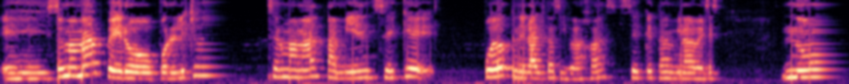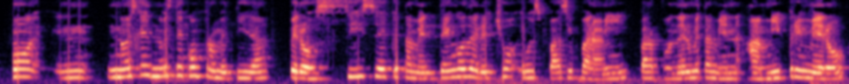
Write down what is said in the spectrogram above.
eh, soy mamá, pero por el hecho de ser mamá también sé que puedo tener altas y bajas, sé que también a veces no, no es que no esté comprometida, pero sí sé que también tengo derecho a un espacio para mí, para ponerme también a mí primero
